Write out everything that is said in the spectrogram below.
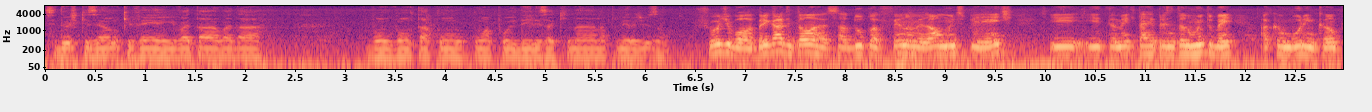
se Deus quiser, ano que vem aí vai, tá, vai dar. Vão, vão estar tá com, com o apoio deles aqui na, na primeira divisão. Show de bola. Obrigado então a essa dupla fenomenal, muito experiente e, e também que está representando muito bem a Cambura em campo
